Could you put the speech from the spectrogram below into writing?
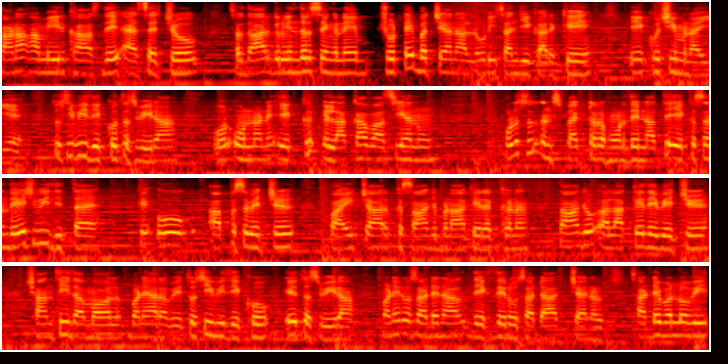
ਥਾਣਾ ਅਮੀਰ ਖਾਸ ਦੇ ਐਸਐਚਓ ਸਰਦਾਰ ਗੁਰਵਿੰਦਰ ਸਿੰਘ ਨੇ ਛੋਟੇ ਬੱਚਿਆਂ ਨਾਲ ਲੋਹੜੀ ਸਾਂਝੀ ਕਰਕੇ ਇਹ ਖੁਸ਼ੀ ਮਨਾਈ ਹੈ। ਤੁਸੀਂ ਵੀ ਦੇਖੋ ਤਸਵੀਰਾਂ ਔਰ ਉਹਨਾਂ ਨੇ ਇੱਕ ਇਲਾਕਾ ਵਾਸੀਆਂ ਨੂੰ ਪੁਲਿਸ ਇੰਸਪੈਕਟਰ ਹੋਣ ਦੇ ਨਾਤੇ ਇੱਕ ਸੰਦੇਸ਼ ਵੀ ਦਿੱਤਾ ਹੈ ਕਿ ਉਹ ਆਪਸ ਵਿੱਚ ਭਾਈਚਾਰਕ ਸਾਂਝ ਬਣਾ ਕੇ ਰੱਖਣ ਤਾਂ ਜੋ ਇਲਾਕੇ ਦੇ ਵਿੱਚ ਸ਼ਾਂਤੀ ਦਾ ਮਾਹੌਲ ਬਣਿਆ ਰਹੇ। ਤੁਸੀਂ ਵੀ ਦੇਖੋ ਇਹ ਤਸਵੀਰਾਂ। ਬਣੇ ਰਹੋ ਸਾਡੇ ਨਾਲ, ਦੇਖਦੇ ਰਹੋ ਸਾਡਾ ਚੈਨਲ। ਸਾਡੇ ਵੱਲੋਂ ਵੀ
